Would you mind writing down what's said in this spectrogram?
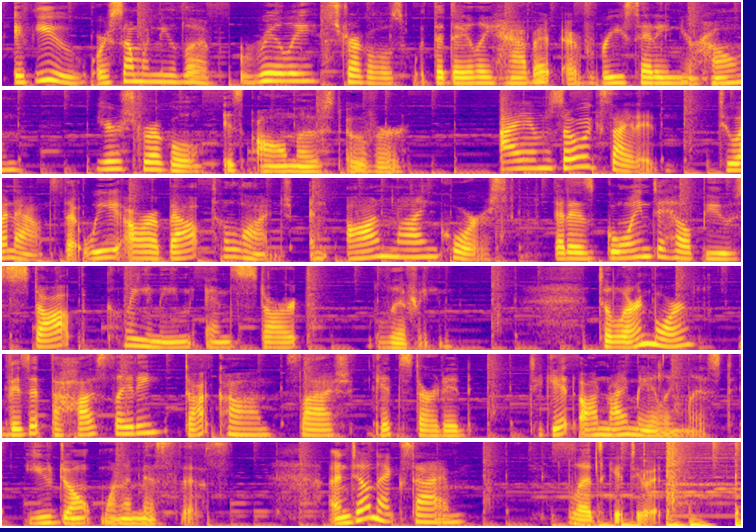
If you or someone you love really struggles with the daily habit of resetting your home, your struggle is almost over. I am so excited to announce that we are about to launch an online course that is going to help you stop cleaning and start living. To learn more, visit thehosslady.com slash get started to get on my mailing list. You don't want to miss this. Until next time, let's get to it.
